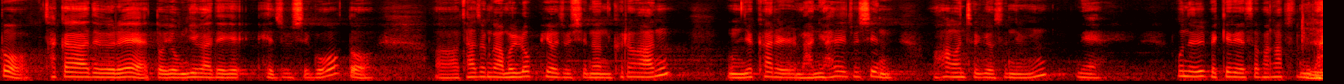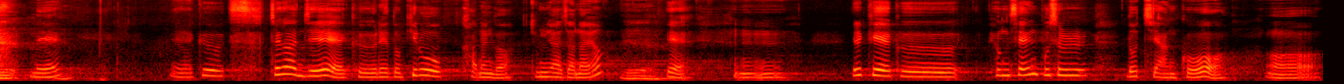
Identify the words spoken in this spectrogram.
또 작가들의 또 용기가 되게 해주시고 또 어, 자존감을 높여주시는 그러한 음, 역할을 많이 해주신 황원철 교수님, 네 오늘 뵙게 돼서 반갑습니다. 네. 예, 그 제가 이제 그래도 기록하는 거 중요하잖아요. 예. 예, 음, 이렇게 그 평생 붓을 놓지 않고 어,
